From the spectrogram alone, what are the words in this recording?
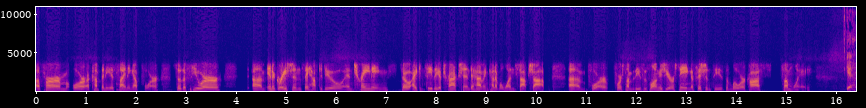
a firm or a company is signing up for. So the fewer um, integrations they have to do and trainings. So I can see the attraction to having kind of a one-stop shop um, for for some of these, as long as you're seeing efficiencies and lower costs some way. Yeah.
